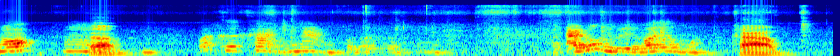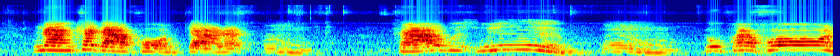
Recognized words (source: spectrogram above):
เนาะอืมครับว่าคือข้างง่างคนละเรื่องอารมณ์ดีว่าเรื่องมันครับ นางชดาพรจารัตน์อืมสาวินี่อืม ดูภาพร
